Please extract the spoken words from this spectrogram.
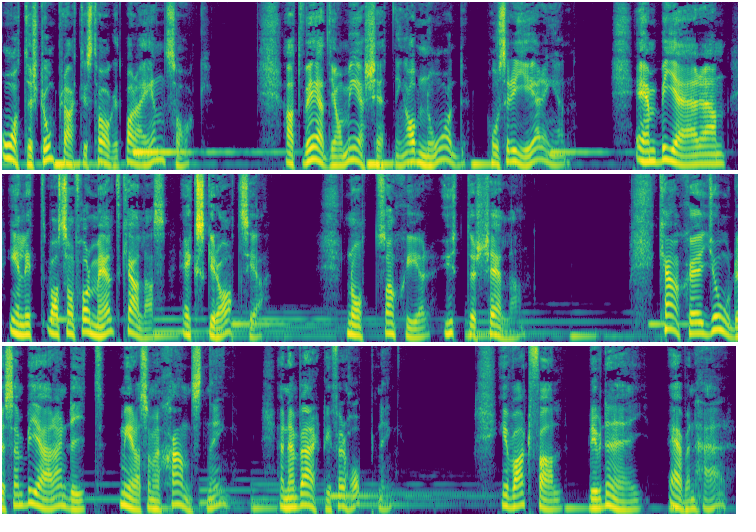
återstod praktiskt taget bara en sak. Att vädja om ersättning av nåd hos regeringen en begäran enligt vad som formellt kallas ex gratia. Något som sker ytterst sällan. Kanske gjordes en begäran dit mera som en chansning än en verklig förhoppning. I vart fall blev det nej även här.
